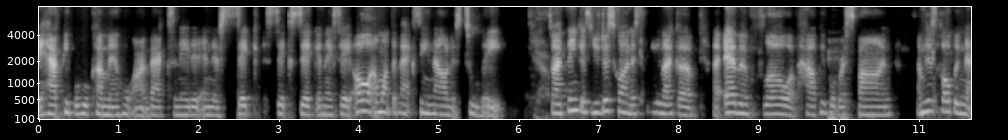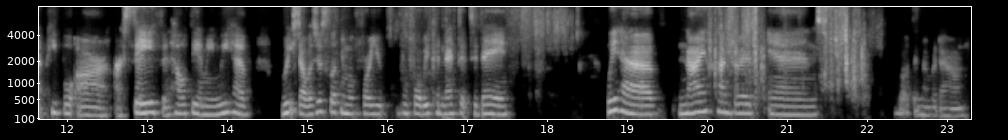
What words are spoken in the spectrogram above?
they have people who come in who aren't vaccinated and they're sick, sick, sick, and they say, oh, I want the vaccine now, and it's too late. Yeah. So I think it's you're just going to see like a, a ebb and flow of how people Mhm. respond. I'm just hoping that people are are safe and healthy. I mean, we have reached, I was just looking before you before we connected today. We have 900 and wrote the number down.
